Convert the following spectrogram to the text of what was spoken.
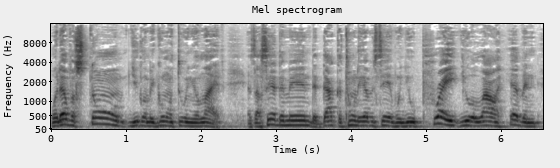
Whatever storm you're going to be going through in your life, as I said to man, that Dr. Tony Evans said, when you pray, you allow heaven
